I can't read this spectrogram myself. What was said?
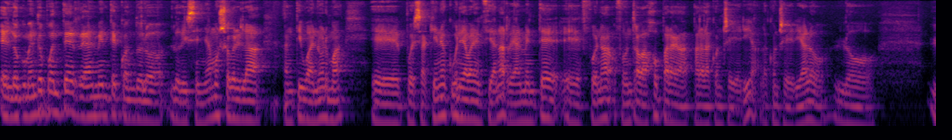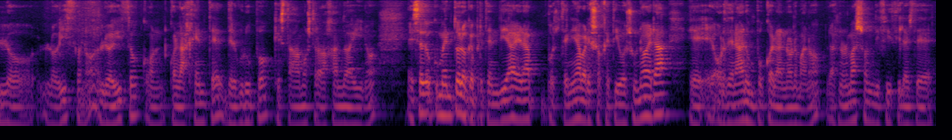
el documento puente realmente cuando lo, diseñamos sobre la antigua norma, eh, pues aquí en la Comunidad Valenciana realmente eh, fue, fue, un trabajo para, la Consellería. La Consellería lo, lo, hizo, ¿no? Lo hizo con, la gente del grupo que estábamos trabajando ahí, ¿no? Ese documento lo que pretendía era, pues tenía varios objetivos. Uno era eh, ordenar un poco la norma, ¿no? Las normas son difíciles de,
